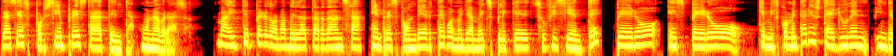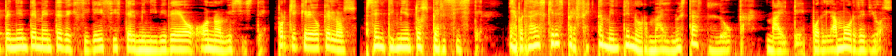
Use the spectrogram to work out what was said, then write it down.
Gracias por siempre estar atenta. Un abrazo. Maite, perdóname la tardanza en responderte. Bueno, ya me expliqué suficiente, pero espero que mis comentarios te ayuden independientemente de si ya hiciste el mini video o no lo hiciste, porque creo que los sentimientos persisten. La verdad es que eres perfectamente normal, no estás loca, Maite, por el amor de Dios.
